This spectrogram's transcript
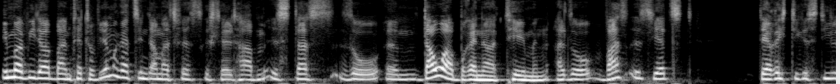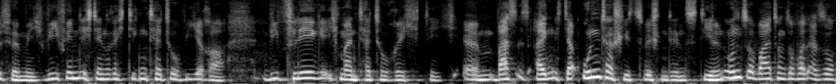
immer wieder beim Tätowiermagazin damals festgestellt haben, ist, dass so ähm, Dauerbrenner-Themen, also was ist jetzt der richtige Stil für mich? Wie finde ich den richtigen Tätowierer? Wie pflege ich mein Tattoo richtig? Ähm, was ist eigentlich der Unterschied zwischen den Stilen und so weiter und so fort? Also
